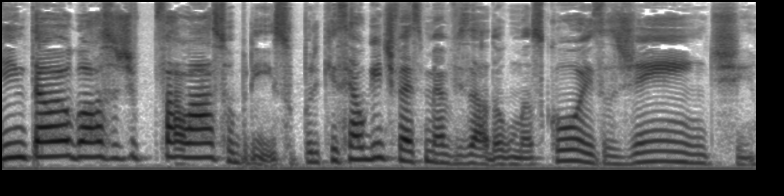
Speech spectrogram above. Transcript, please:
Então eu gosto de falar sobre isso, porque se alguém tivesse me avisado algumas coisas, gente,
